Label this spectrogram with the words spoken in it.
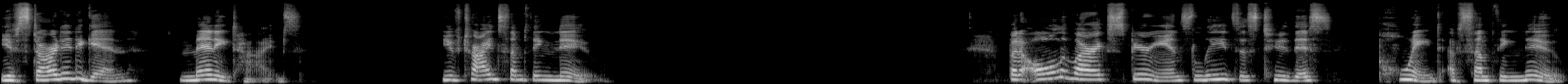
You've started again many times You've tried something new. But all of our experience leads us to this point of something new.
